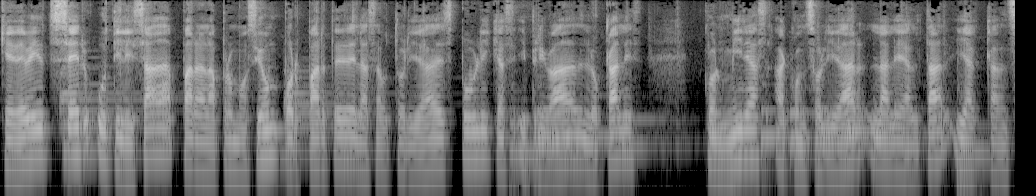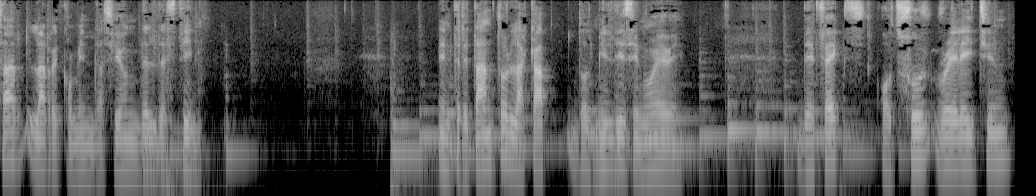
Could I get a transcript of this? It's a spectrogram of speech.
que debe ser utilizada para la promoción por parte de las autoridades públicas y privadas locales con miras a consolidar la lealtad y alcanzar la recomendación del destino. Entre tanto, la CAP 2019 The Effects of Food Relating,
